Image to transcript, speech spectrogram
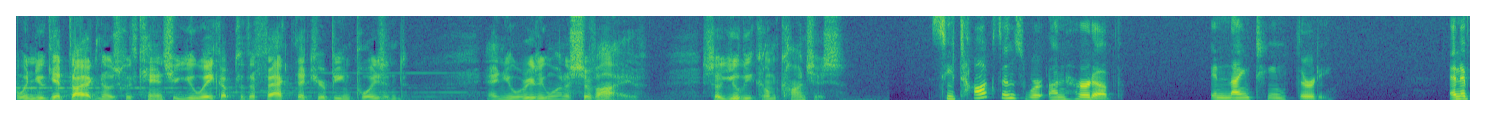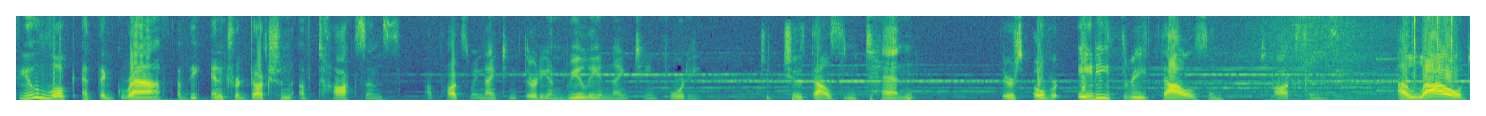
When you get diagnosed with cancer, you wake up to the fact that you're being poisoned and you really want to survive. So you become conscious. See, toxins were unheard of in 1930. And if you look at the graph of the introduction of toxins, approximately 1930 and really in 1940 to 2010, there's over 83,000 toxins allowed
